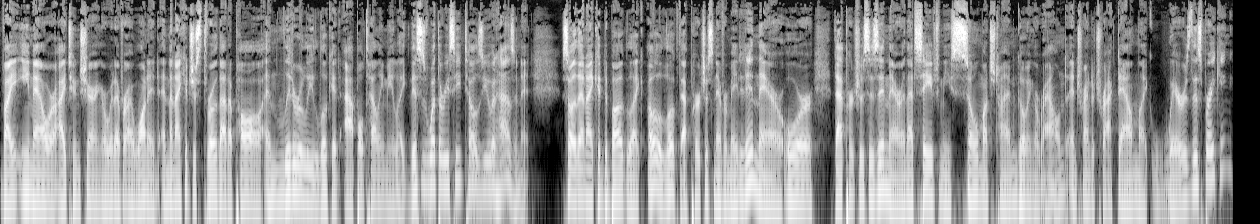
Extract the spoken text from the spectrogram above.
via email or iTunes sharing or whatever I wanted. And then I could just throw that a Paw and literally look at Apple telling me like, this is what the receipt tells you it has in it. So then I could debug like, oh, look, that purchase never made it in there or that purchase is in there. And that saved me so much time going around and trying to track down like, where is this breaking?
